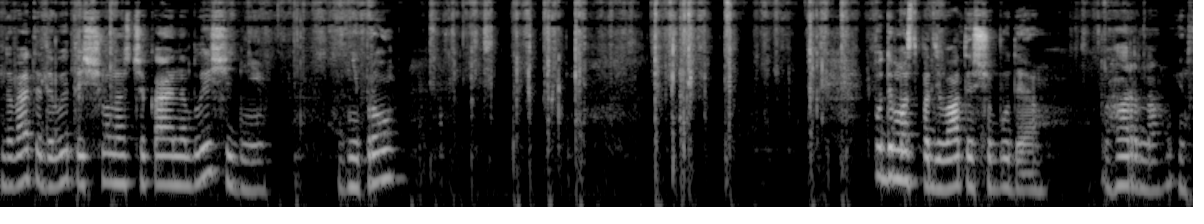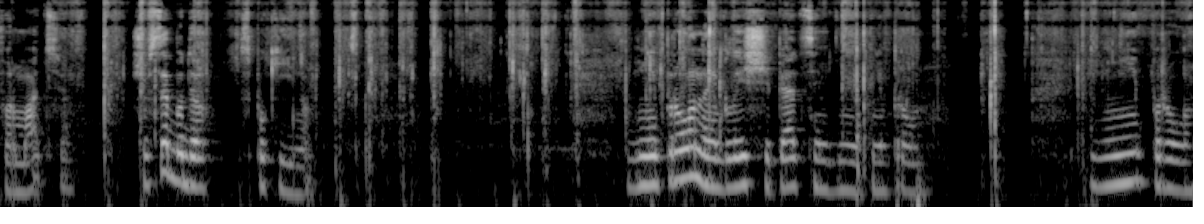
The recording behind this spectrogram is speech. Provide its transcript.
Давайте дивитися, що нас чекає найближчі дні. Дніпро. Будемо сподіватися, що буде гарна інформація, що все буде спокійно. Дніпро найближчі 5-7 днів. Дніпро. Дніпро.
